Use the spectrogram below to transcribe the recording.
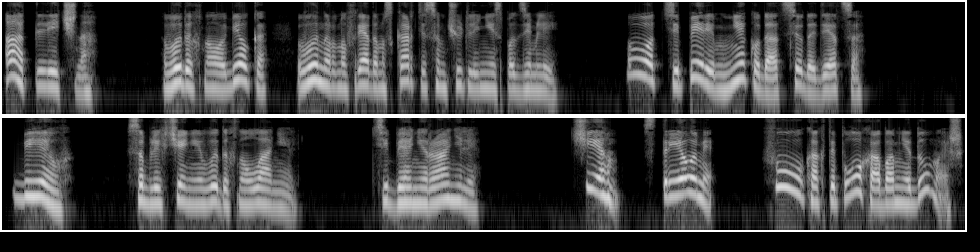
«Отлично!» Выдохнула белка, вынырнув рядом с Картисом чуть ли не из-под земли. Вот теперь им некуда отсюда деться. «Бел!» — с облегчением выдохнул Ланиэль. «Тебя не ранили?» «Чем? Стрелами? Фу, как ты плохо обо мне думаешь.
